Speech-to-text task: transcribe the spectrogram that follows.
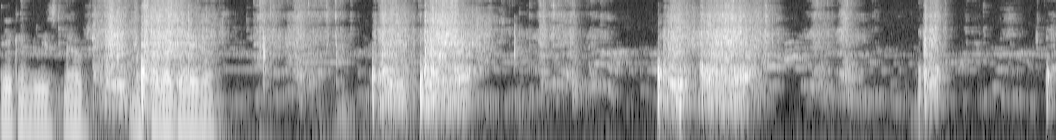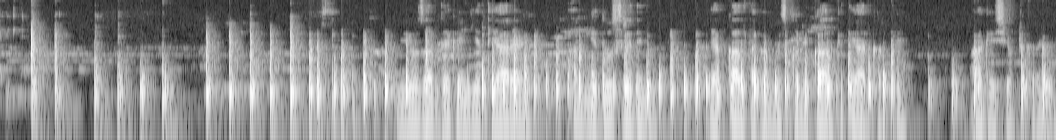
देखेंगे इसमें अब मसाला डलेगा। यूज़ आप देखें, ये तैयार है। अब ये दूसरे दिन या कल तक हम इसको निकाल के तैयार करके आगे शिफ्ट करेंगे।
